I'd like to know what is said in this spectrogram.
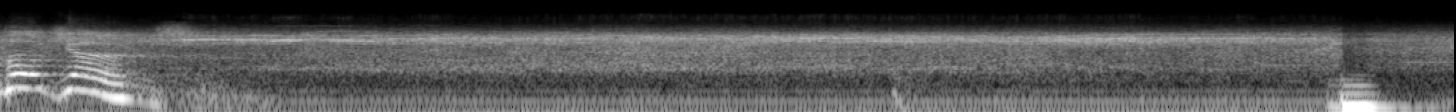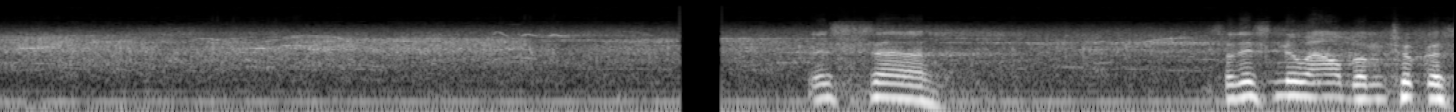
Jumbo Jones. This, uh, so this new album took us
